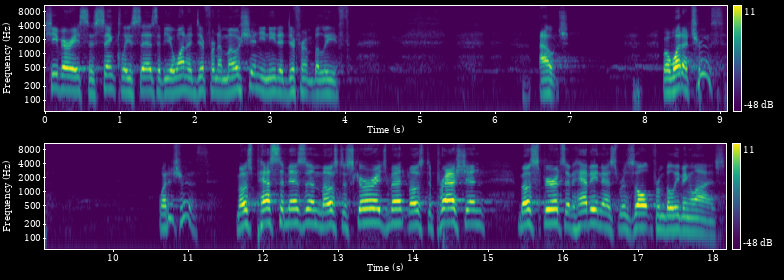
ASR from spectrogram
she very succinctly says if you want a different emotion, you need a different belief. Ouch. But what a truth. What a truth. Most pessimism, most discouragement, most depression, most spirits of heaviness result from believing lies.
